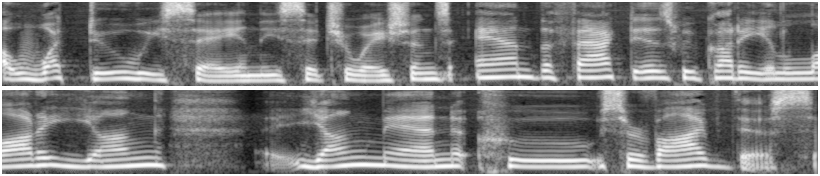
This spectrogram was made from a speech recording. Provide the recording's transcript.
uh, what do we say in these situations? And the fact is, we've got a lot of young young men who survived this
